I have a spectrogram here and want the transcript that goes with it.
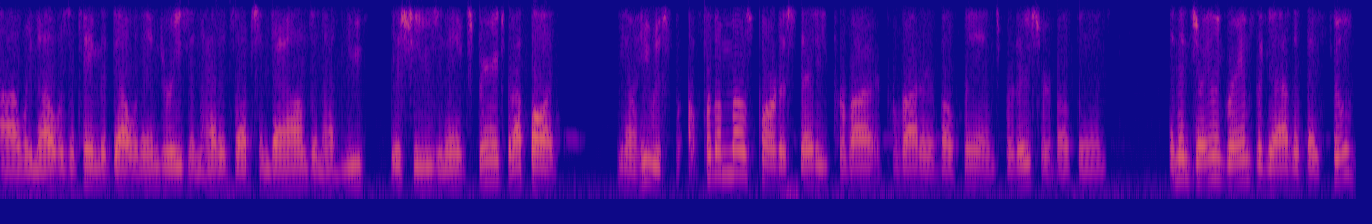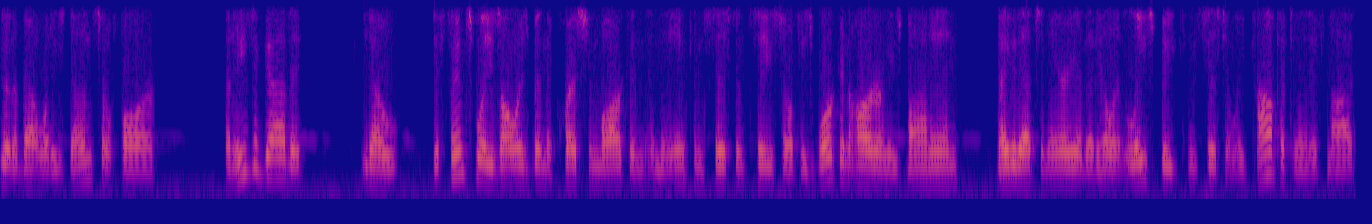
Uh, we know it was a team that dealt with injuries and had its ups and downs and had youth issues and inexperience. But I thought you know, he was for the most part a steady provider, provider at both ends, producer at both ends. And then Jalen Graham's the guy that they feel good about what he's done so far. But he's a guy that, you know, defensively has always been the question mark and, and the inconsistency. So if he's working harder and he's buying in, maybe that's an area that he'll at least be consistently competent, if not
